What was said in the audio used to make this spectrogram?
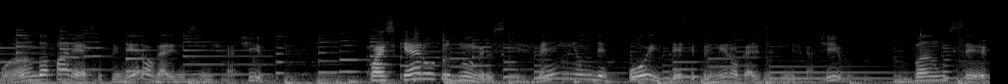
quando aparece o primeiro algarismo significativo, quaisquer outros números que venham depois desse primeiro algarismo significativo vão ser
